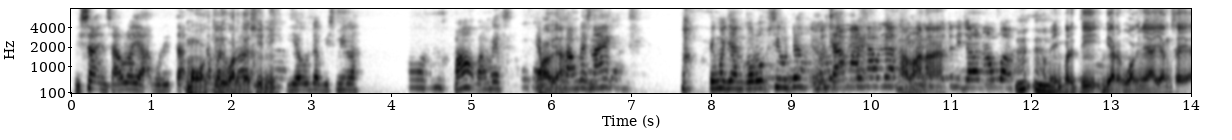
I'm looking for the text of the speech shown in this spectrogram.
Bisa insya Allah ya Bu Rita. Kita Mewakili warga sini. Ya udah Bismillah. Mau Bang Bes. Mau ya? Bang Bes naik. Penting mah jangan korupsi udah. Penting Capek. amanah udah. Amanah. Itu di jalan Allah. Mm-mm. Amin berarti biar uangnya yang saya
